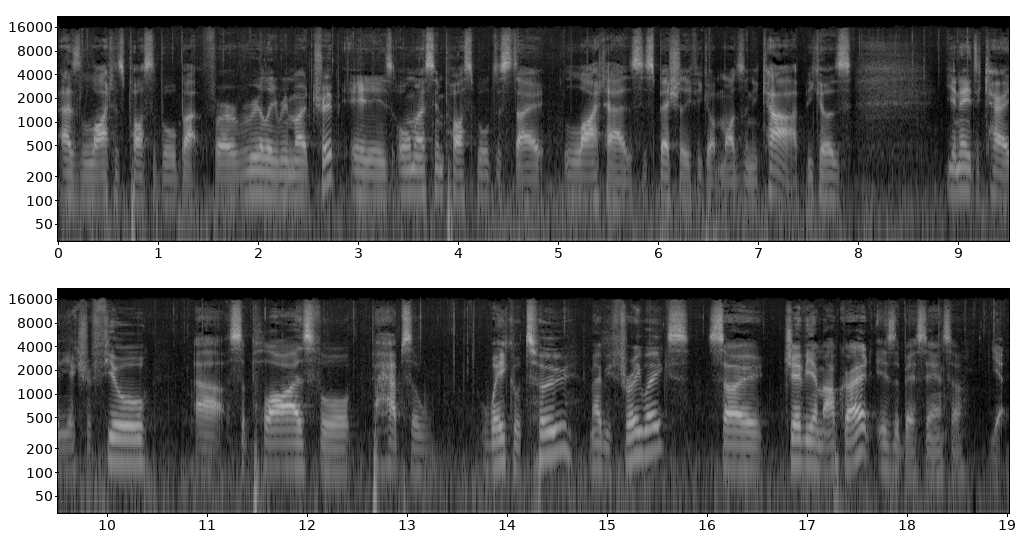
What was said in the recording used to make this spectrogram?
as light as possible. But for a really remote trip, it is almost impossible to stay light as, especially if you've got mods on your car, because you need to carry the extra fuel, uh, supplies for perhaps a week or two, maybe three weeks. So GVM upgrade is the best answer. Yep.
